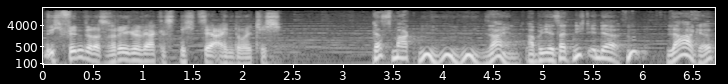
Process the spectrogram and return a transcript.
Ich finde, das Regelwerk ist nicht sehr eindeutig. Das mag hm, sein, aber ihr seid nicht in der Lage,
